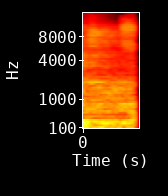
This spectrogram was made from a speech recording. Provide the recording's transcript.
you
